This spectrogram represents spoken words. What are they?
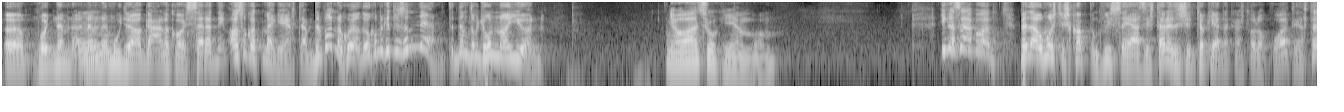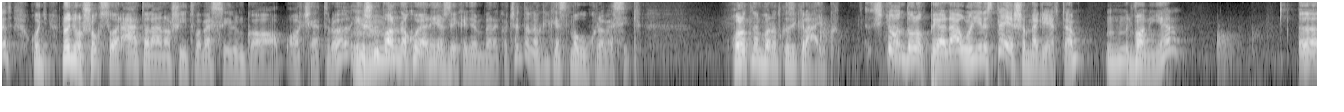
ö, hogy nem, nem, nem, nem úgy reagálnak, ahogy szeretnék, azokat megértem. De vannak olyan dolgok, amiket viszont nem. Tehát nem tudom, hogy honnan jön. Ja, hát sok ilyen van. Igazából például most is kaptunk visszajelzést, ez is egy tök érdekes dolog volt, érted? Hogy nagyon sokszor általánosítva beszélünk a, a chatről, uh-huh. és hogy vannak olyan érzékeny emberek a chaten, akik ezt magukra veszik. Holott nem vonatkozik rájuk. Ez is egy olyan dolog például, hogy én ezt teljesen megértem, uh-huh. hogy van ilyen. Ö,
